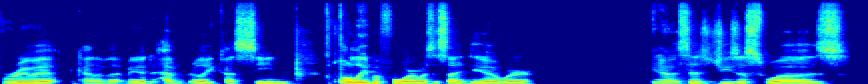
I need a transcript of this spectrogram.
through it kind of that maybe i hadn't really kind of seen totally before was this idea where, you know, it says Jesus was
